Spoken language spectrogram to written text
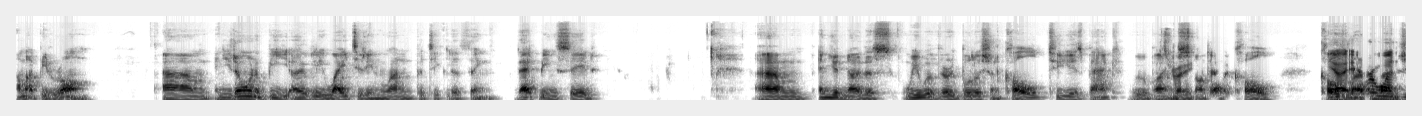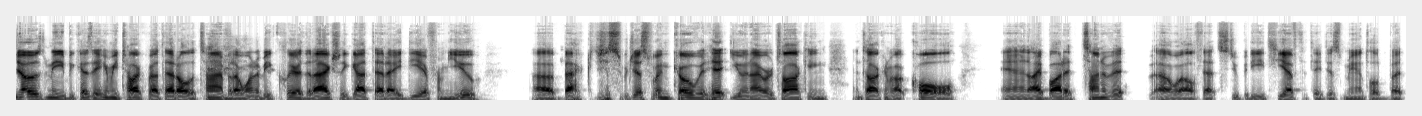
I might be wrong, um, and you don't want to be overly weighted in one particular thing. That being said, um, and you'd know this, we were very bullish on coal two years back. We were buying right. snot out of coal. Yeah, everyone knows me because they hear me talk about that all the time. But I want to be clear that I actually got that idea from you uh, back just just when COVID hit. You and I were talking and talking about coal, and I bought a ton of it. Uh, well, that stupid ETF that they dismantled, but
